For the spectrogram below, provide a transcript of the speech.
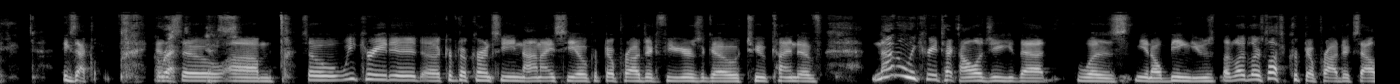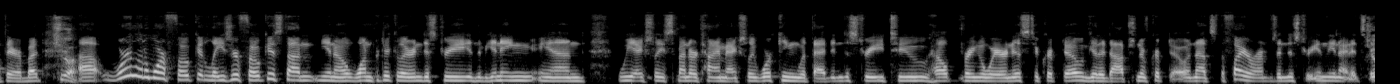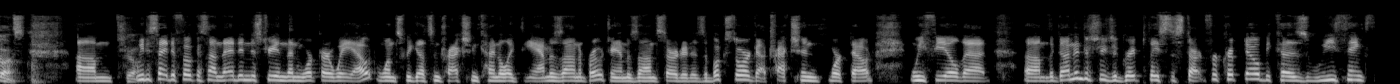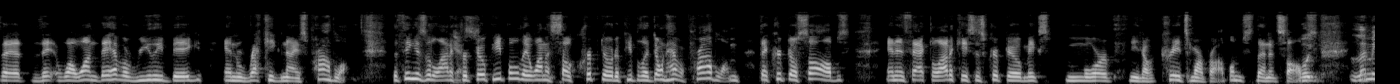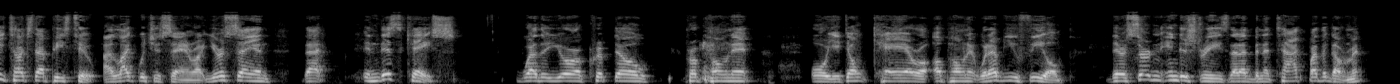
Exactly. Correct. And so, yes. um, so we created a cryptocurrency non-ICO crypto project a few years ago to kind of not only create technology that was, you know, being used, but there's lots of crypto projects out there, but sure. uh, we're a little more focused, laser focused on, you know, one particular industry in the beginning. And we actually spend our time actually working with that industry to help bring awareness to crypto and get adoption of crypto. And that's the firearms industry in the United States. Sure. Um, sure. We decided to focus on that industry and then work our way out once we got some traction, kind of like the Amazon approach. Amazon started as a bookstore, got traction, worked out. We feel that um, the gun industry is a great place to start for crypto because we think that they, well, one, they have a really big and recognized problem. The thing is, with a lot of yes. crypto people, they want to sell crypto to people that don't have a problem that crypto solves. And in fact, a lot of cases, crypto makes more, you know, creates more problems than it solves. Well, let me touch that piece too. I like what you're saying, right? You're saying that in this case, whether you're a crypto proponent or you don't care or opponent, whatever you feel, there are certain industries that have been attacked by the government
